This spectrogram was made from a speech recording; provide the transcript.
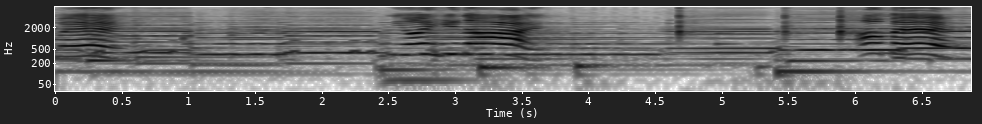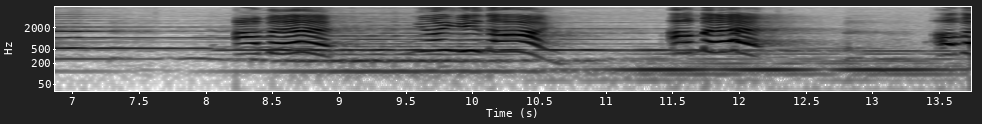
阿梅，你醒醒来！阿梅，阿梅，你醒醒来！阿梅，阿梅，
